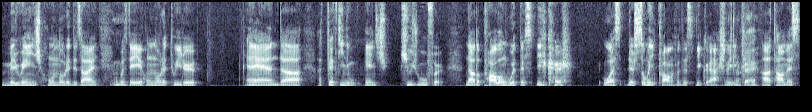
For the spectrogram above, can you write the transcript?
mid-range horn-loaded design Mm-hmm. with a horn-loaded tweeter, and uh, a 15-inch huge woofer. Now the problem with the speaker was there's so many problems with this speaker actually, Okay. uh, Thomas.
